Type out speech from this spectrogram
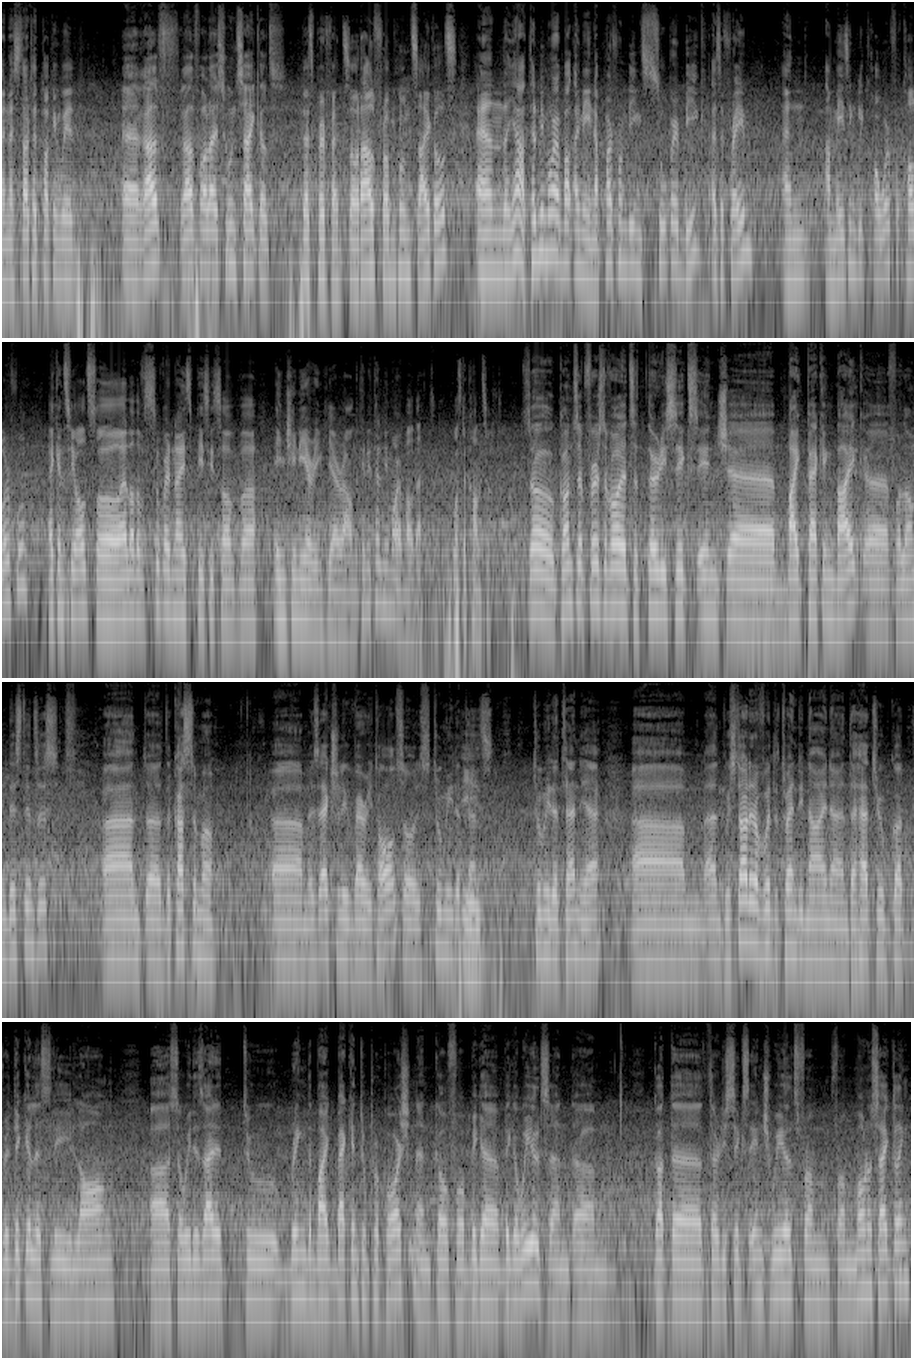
and I started talking with. Uh, Ralph, Ralph Holleis Huhn Cycles. That's perfect. So Ralph from Huhn Cycles, and uh, yeah, tell me more about. I mean, apart from being super big as a frame and amazingly colorful, I can see also a lot of super nice pieces of uh, engineering here around. Can you tell me more about that? What's the concept? So, concept first of all, it's a 36 inch uh, bike packing bike uh, for long distances. And uh, the customer um, is actually very tall, so it's 2 meter 10. Is 2 meter 10, yeah. Um, and we started off with the 29 and the head tube got ridiculously long. Uh, so we decided to bring the bike back into proportion and go for bigger bigger wheels and um, got the 36 inch wheels from from monocycling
